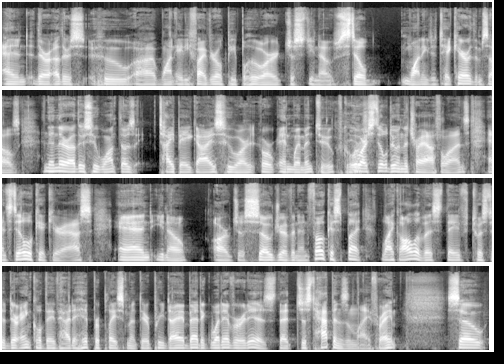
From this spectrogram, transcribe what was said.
and there are others who uh, want 85 year old people who are just you know still wanting to take care of themselves and then there are others who want those type A guys who are or and women too who are still doing the triathlons and still will kick your ass and you know are just so driven and focused. But like all of us, they've twisted their ankle, they've had a hip replacement, they're pre diabetic, whatever it is that just happens in life, right? So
